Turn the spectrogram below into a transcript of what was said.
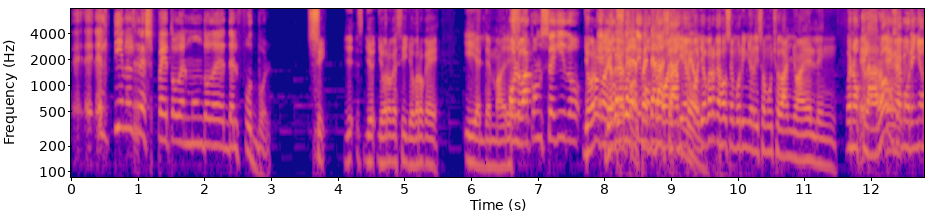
él, él tiene el respeto del mundo de- del fútbol. Sí, yo, yo- yo creo que sí, yo creo que... y el del Madrid. ¿O lo ha conseguido? Yo creo que- en yo creo que después de la yo creo que José Mourinho le hizo mucho daño a él en. Bueno, en- claro, en- José Mourinho,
